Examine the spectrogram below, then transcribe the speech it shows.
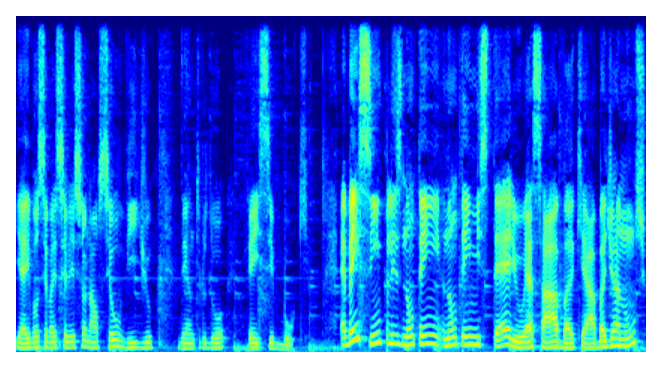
E aí você vai selecionar o seu vídeo dentro do Facebook. É bem simples, não tem, não tem mistério essa aba que é a aba de anúncio.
